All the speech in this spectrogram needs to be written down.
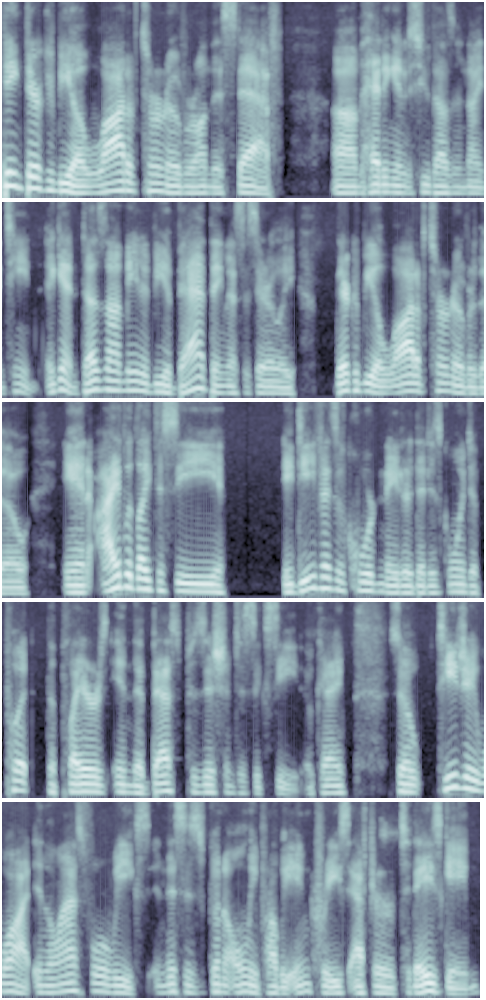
think there could be a lot of turnover on this staff um, heading into 2019. Again, does not mean it'd be a bad thing necessarily. There could be a lot of turnover though, and I would like to see a defensive coordinator that is going to put the players in the best position to succeed. Okay. So TJ Watt in the last four weeks, and this is going to only probably increase after today's game.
